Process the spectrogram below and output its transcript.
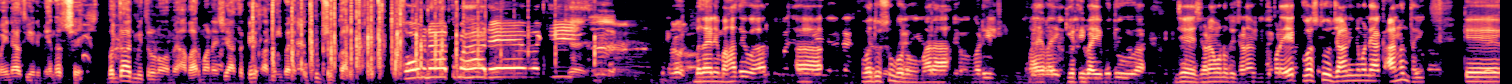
મહિનાથી એની મહેનત છે. બધા જ મિત્રોનો અમે આભાર માને છીએ આ તકે. અનિલભાઈને ખૂબ ખૂબ શુભકામના. સોમનાથ મહાદેવ બધાને મહાદેવ હર. વધુ શું બોલું મારા વડીલ ભાઈભાઈ કીર્તિભાઈ બધું જે જણાવવાનું હતું જણાવી દીધું. પણ એક વસ્તુ જાણીને મને આનંદ થયું કે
